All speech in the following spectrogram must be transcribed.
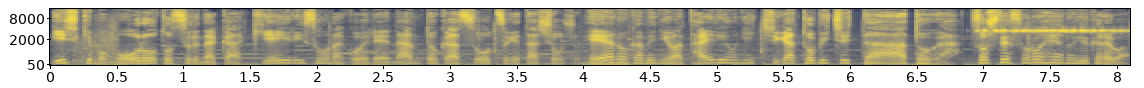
意識も朦朧とする中消え入りそうな声で何とかそう告げた少女部屋の壁には大量に血が飛び散った跡が。そしてその部屋の床では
